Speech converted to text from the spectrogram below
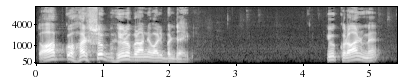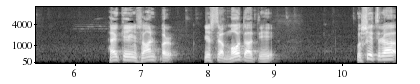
تو آپ کو ہر صبح ہیرو بنانے والی بن جائے گی۔ کیونکہ قرآن میں ہے کہ انسان پر جس طرح موت آتی ہے، اسی طرح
